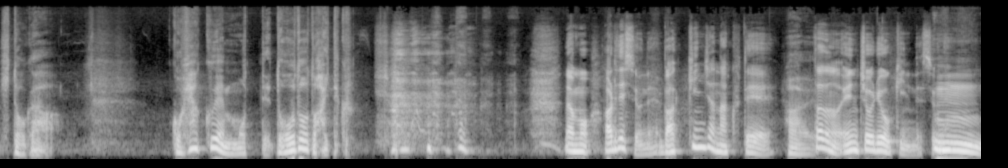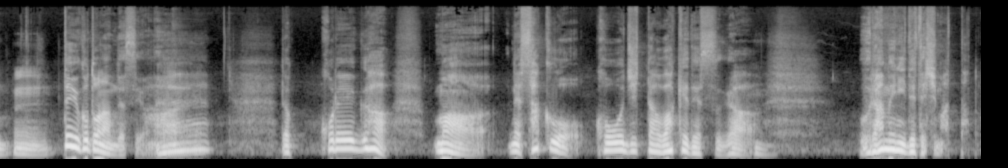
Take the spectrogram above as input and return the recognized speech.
人が、500円持って堂々と入ってくる。だもう、あれですよね。罰金じゃなくて、はいただの延長料金ですようね。ん。うん。っていうことなんですよね。はでこれが、まあ、ね、策を講じたわけですが、裏目に出てしまったと。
